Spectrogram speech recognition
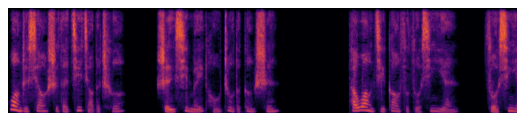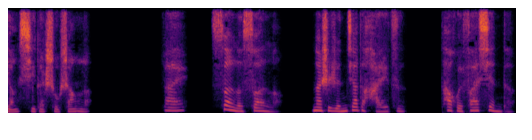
望着消失在街角的车，沈西眉头皱得更深。他忘记告诉左心言，左新阳膝盖受伤了。来。算了算了，那是人家的孩子，他会发现的。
